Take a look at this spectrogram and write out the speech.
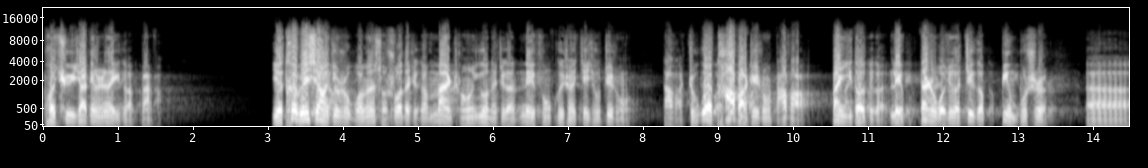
破区域加盯人的一个办法，也特别像就是我们所说的这个曼城用的这个内锋回撤接球这种。打法，只不过他把这种打法搬移到这个内部，但是我觉得这个并不是，呃，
